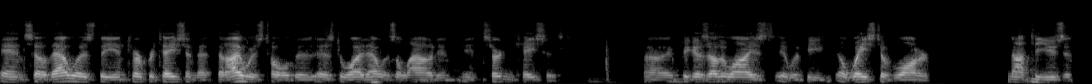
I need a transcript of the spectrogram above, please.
And so that was the interpretation that, that I was told as, to why that was allowed in, in certain cases. Uh, because otherwise it would be a waste of water not to use it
